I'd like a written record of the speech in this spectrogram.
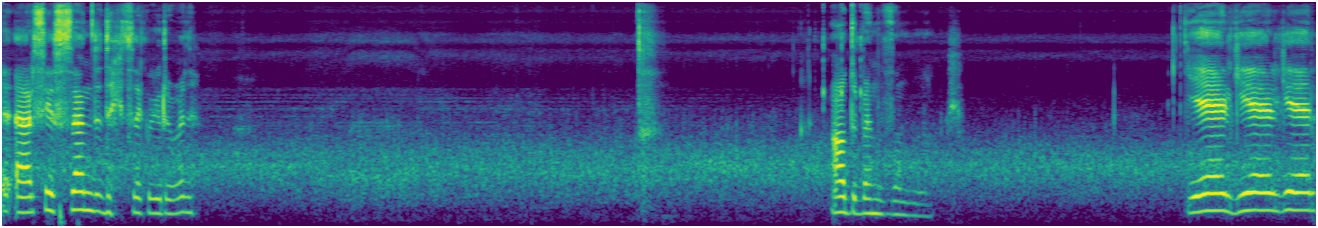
E, Ersiye sen de destek veriyorum hadi. Aa dur ben hızlandım. Gel gel gel.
